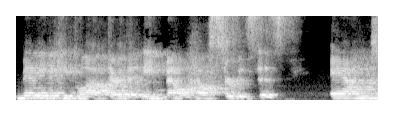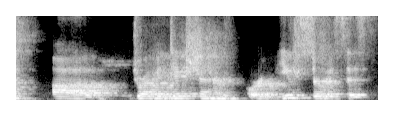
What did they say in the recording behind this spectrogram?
many people out there that need mental health services. And uh, drug addiction or, or abuse services.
